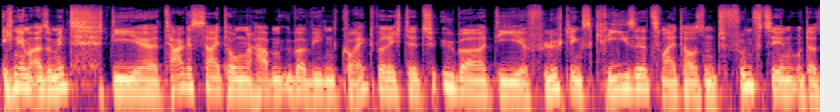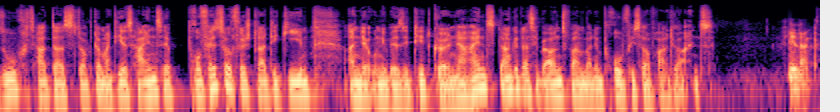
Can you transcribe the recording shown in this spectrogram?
ich nehme also mit, die Tageszeitungen haben überwiegend korrekt berichtet über die Flüchtlingskrise 2015. Untersucht hat das Dr. Matthias Heinz, Professor für Strategie an der Universität Köln. Herr Heinz, danke, dass Sie bei uns waren bei den Profis auf Radio 1. Vielen Dank.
